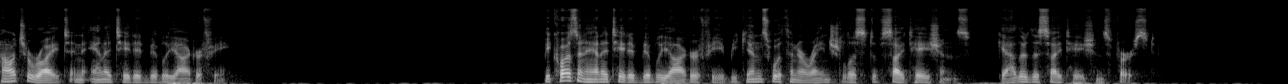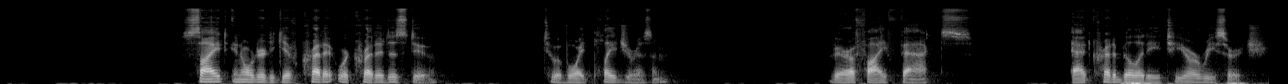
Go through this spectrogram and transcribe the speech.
How to write an annotated bibliography. Because an annotated bibliography begins with an arranged list of citations, gather the citations first. Cite in order to give credit where credit is due, to avoid plagiarism. Verify facts. Add credibility to your research.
